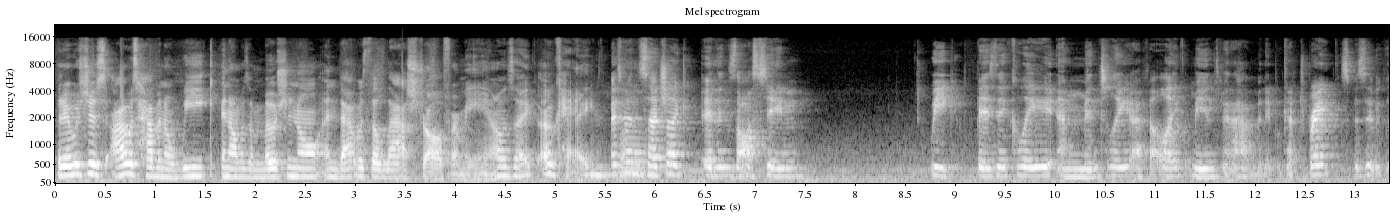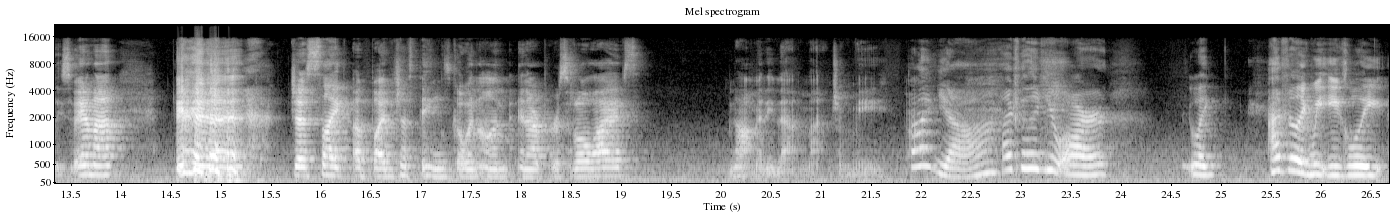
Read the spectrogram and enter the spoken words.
But it was just I was having a week and I was emotional and that was the last straw for me. I was like, okay. It's well, been such like an exhausting week physically and mentally. I felt like me and Savannah haven't been able to catch a break, specifically Savannah. And just like a bunch of things going on in our personal lives. Not many that much of me. Uh, yeah, I feel like you are. Like, I feel like we equally,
